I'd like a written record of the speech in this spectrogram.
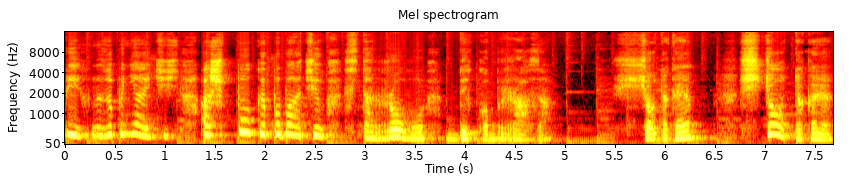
біг, не зупиняючись, аж поки побачив старого дикобраза. Що таке? Що таке?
